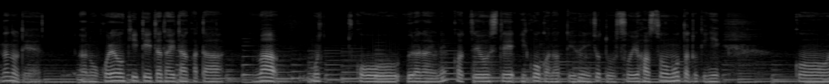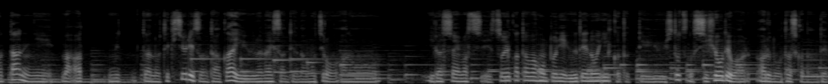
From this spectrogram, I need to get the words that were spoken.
なのであのこれを聞いていただいた方はこう占いをね活用していこうかなっていうふうにちょっとそういう発想を持った時にこう単に、まあ、あの的中率の高い占い師さんっていうのはもちろんあのいらっしゃいますしそういう方は本当に腕のいい方っていう一つの指標ではあるのは確かなので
